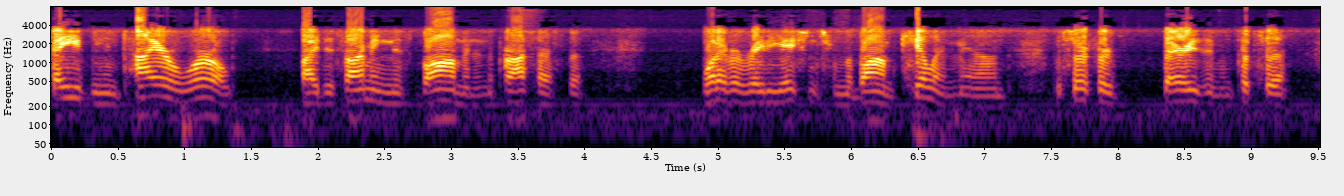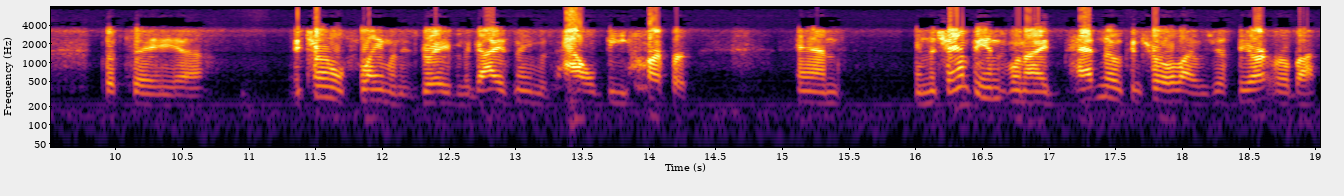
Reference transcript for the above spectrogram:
save the entire world by disarming this bomb, and in the process, the whatever radiations from the bomb kill him. You know, and the Surfer buries him and puts a puts a uh, eternal flame on his grave, and the guy's name was Al B. Harper. And in the Champions, when I had no control, I was just the art robot.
